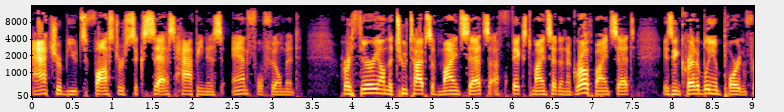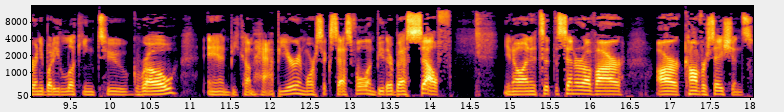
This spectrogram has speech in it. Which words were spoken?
attributes foster success, happiness, and fulfillment. Her theory on the two types of mindsets, a fixed mindset and a growth mindset, is incredibly important for anybody looking to grow and become happier and more successful and be their best self. You know, and it's at the center of our our conversations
